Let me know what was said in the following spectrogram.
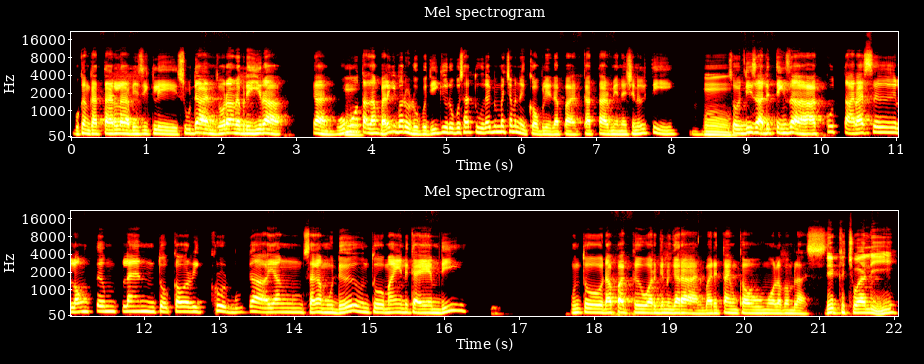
bukan Qatar lah basically Sudan seorang daripada Iraq kan umur Hmm. tak sampai lagi baru 23 21 tapi macam mana kau boleh dapat Qatar punya nationality Hmm. So these are the things lah. Aku tak rasa long term plan untuk kau recruit budak yang sangat muda untuk main dekat AMD untuk dapat kewarganegaraan by the time kau umur 18. Dia kecuali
